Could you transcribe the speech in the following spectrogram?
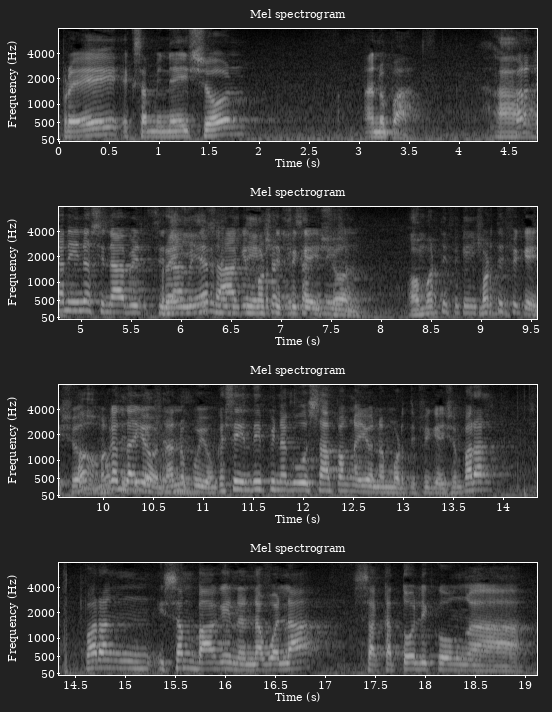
pray, examination. Ano pa? Ah, Parang kanina sinabi, sinabi niyo sa akin mortification. Oh, mortification. Mortification. Oo, Maganda yon. mortification Ano din. po yun? Kasi hindi pinag-uusapan ngayon ng mortification. Parang parang isang bagay na nawala sa katolikong ah,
